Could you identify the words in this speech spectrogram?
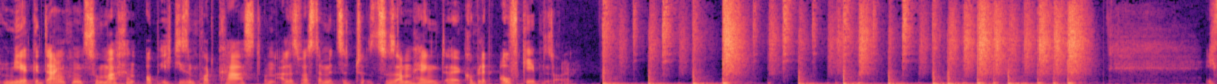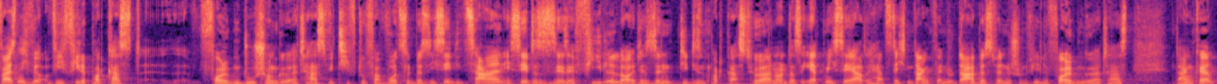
mir Gedanken zu machen, ob ich diesen Podcast und alles, was damit zu, zusammenhängt, äh, komplett aufgeben soll. Ich weiß nicht, wie, wie viele Podcasts Folgen du schon gehört hast, wie tief du verwurzelt bist. Ich sehe die Zahlen, ich sehe, dass es sehr, sehr viele Leute sind, die diesen Podcast hören und das ehrt mich sehr. Also herzlichen Dank, wenn du da bist, wenn du schon viele Folgen gehört hast. Danke.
